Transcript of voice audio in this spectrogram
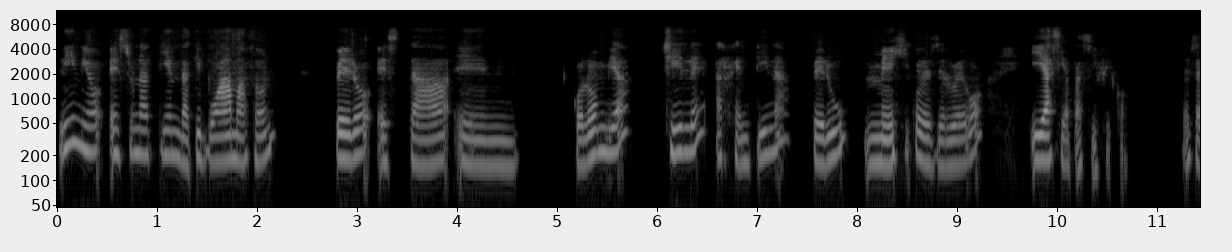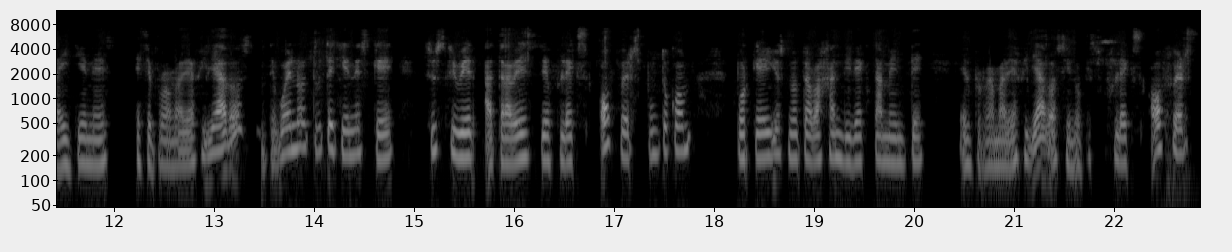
Linio es una tienda tipo Amazon, pero está en Colombia, Chile, Argentina, Perú, México, desde luego, y Asia Pacífico. Pues ahí tienes ese programa de afiliados. Bueno, tú te tienes que suscribir a través de flexoffers.com porque ellos no trabajan directamente el programa de afiliados, sino que es FlexOffers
